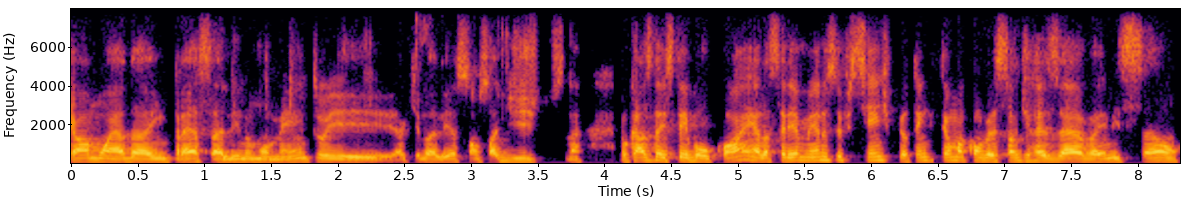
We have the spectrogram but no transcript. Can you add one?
que é uma moeda impressa ali no momento e aquilo ali são só dígitos, né? No caso da stablecoin, ela seria menos eficiente, porque eu tenho que ter uma conversão de reserva, emissão,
